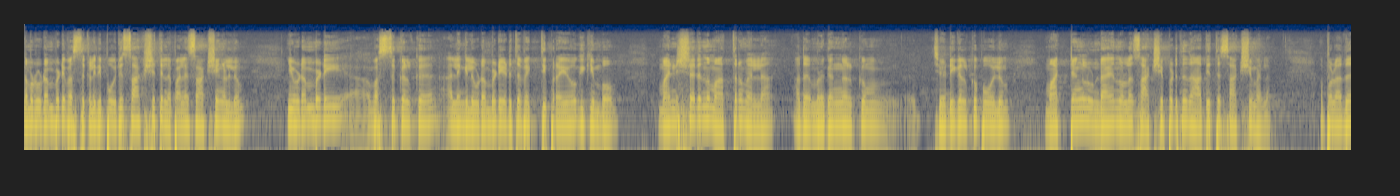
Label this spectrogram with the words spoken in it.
നമ്മുടെ ഉടമ്പടി വസ്തുക്കൾ ഇതിപ്പോൾ ഒരു സാക്ഷ്യത്തിൽ പല സാക്ഷ്യങ്ങളിലും ഈ ഉടമ്പടി വസ്തുക്കൾക്ക് അല്ലെങ്കിൽ ഉടമ്പടി എടുത്ത വ്യക്തി പ്രയോഗിക്കുമ്പോൾ മനുഷ്യരെന്ന് മാത്രമല്ല അത് മൃഗങ്ങൾക്കും ചെടികൾക്ക് പോലും മാറ്റങ്ങൾ ഉണ്ടായെന്നുള്ള സാക്ഷ്യപ്പെടുത്തുന്നത് ആദ്യത്തെ സാക്ഷ്യമല്ല. അപ്പോൾ അത്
